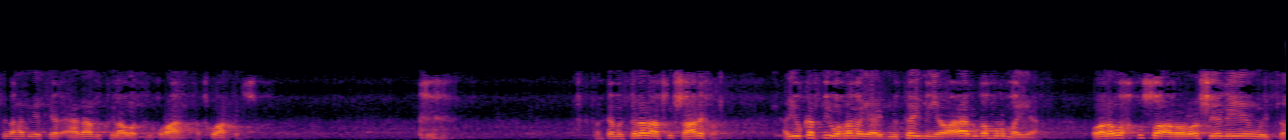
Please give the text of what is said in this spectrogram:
sida had iyo jeer aadaabu tilaawati lqur'aan aad ku arkayso. Marka masaladaasu shaarixu ayuu ka sii waramayaa ibnu taymiya oo aada uga murmaya oo le wax ku soo arooroo sheegaya in weyse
